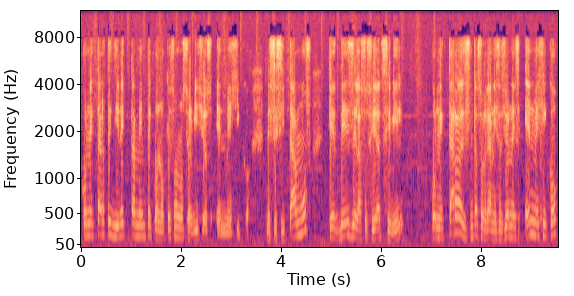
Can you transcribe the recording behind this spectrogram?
conectarte directamente con lo que son los servicios en México. Necesitamos que desde la sociedad civil conectar a distintas organizaciones en México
